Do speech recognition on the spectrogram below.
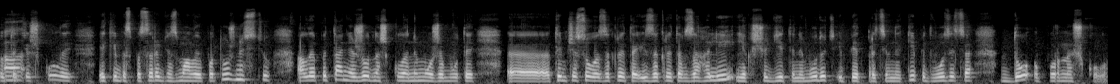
Тобто А- ті школи, які безпосередньо з малою потужністю, але питання жодна школа не може бути е, тимчасово закрита і закрита взагалі, якщо діти не будуть і підпрацівники підвозяться до опорної школи.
